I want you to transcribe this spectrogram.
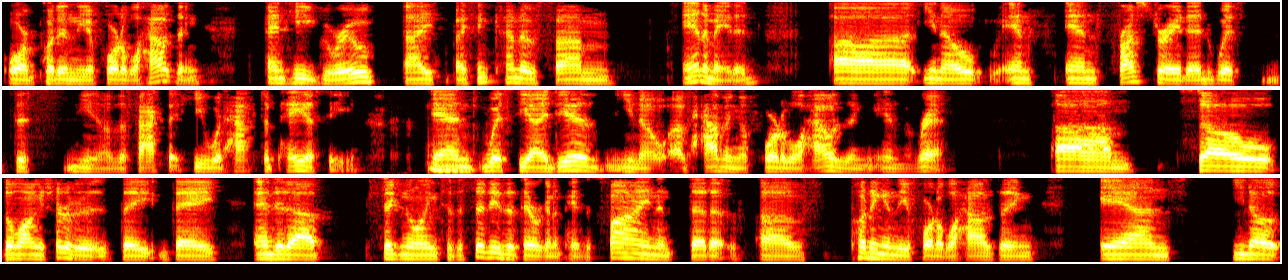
or put in the affordable housing. And he grew, I, I think, kind of um, animated, uh, you know, and and frustrated with this, you know, the fact that he would have to pay a fee, mm-hmm. and with the idea, you know, of having affordable housing in the Ritz. Um, so the long and short of it is they they ended up signaling to the city that they were going to pay this fine instead of of putting in the affordable housing and you know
